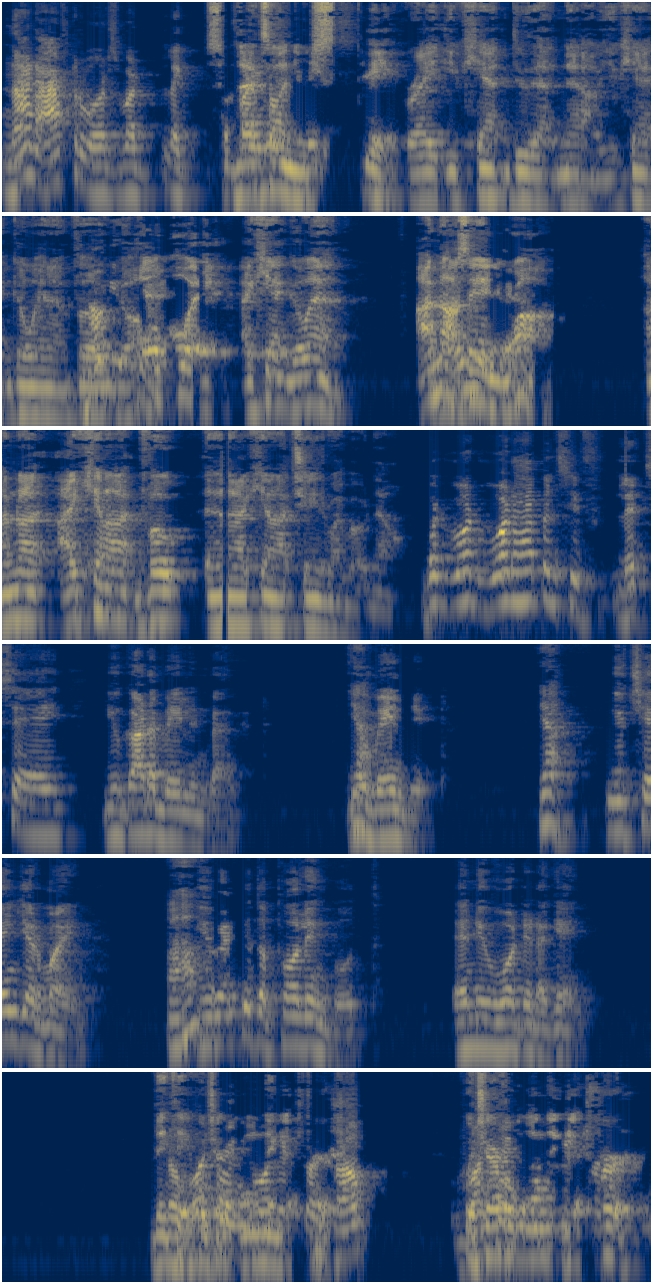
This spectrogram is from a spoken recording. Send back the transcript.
not afterwards, but like So that's on your state, right? You can't do that now. You can't go in and vote. No, go, oh boy, I can't go in. I'm not you saying you're wrong. I'm not. I cannot vote, and I cannot change my vote now. But what what happens if let's say you got a mail-in ballot, you Yeah. mailed it, Yeah. you change your mind, Uh huh. you went to the polling booth, and you voted again. They So take whichever one they get for first. Trump, Whichever one they get first.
